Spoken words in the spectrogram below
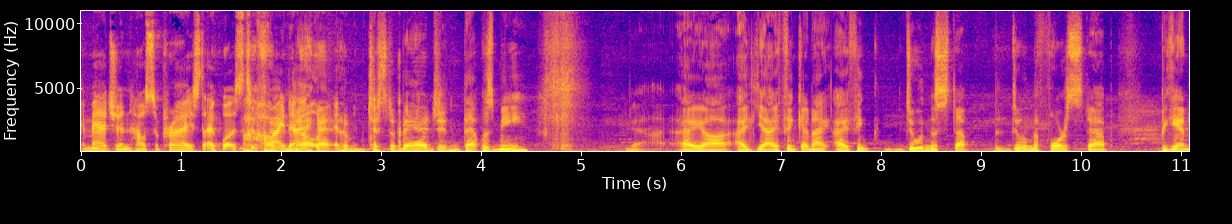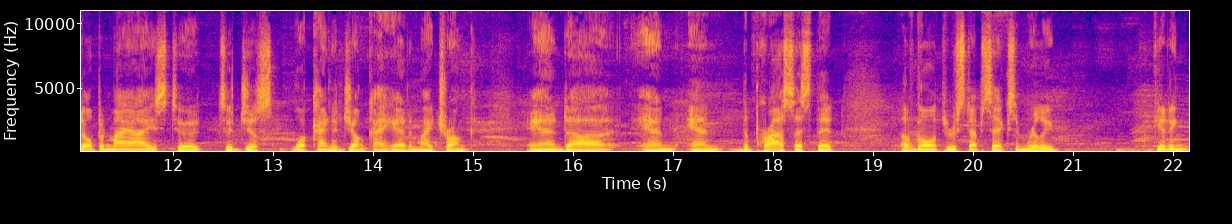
Imagine how surprised I was to find out. Just imagine that was me. Yeah, I, uh, I, yeah, I think, and I, I think doing the step, doing the fourth step, began to open my eyes to to just what kind of junk I had in my trunk, and uh, and and the process that of going through step six and really getting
